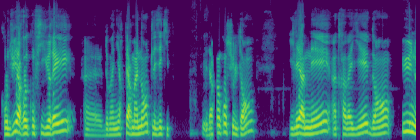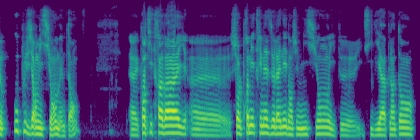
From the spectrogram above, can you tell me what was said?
conduit à reconfigurer euh, de manière permanente les équipes. C'est-à-dire qu'un consultant, il est amené à travailler dans une ou plusieurs missions en même temps. quand il travaille sur le premier trimestre de l'année dans une mission, s'il y a plein temps,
